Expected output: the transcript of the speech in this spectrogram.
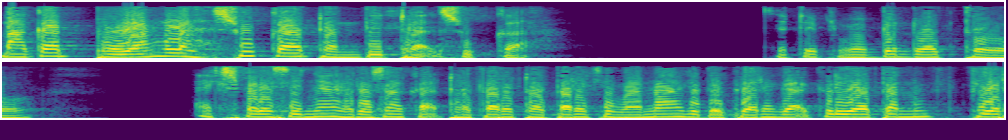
Maka buanglah suka dan tidak suka. Jadi pemimpin rodo ekspresinya harus agak datar-datar gimana gitu biar nggak kelihatan biar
